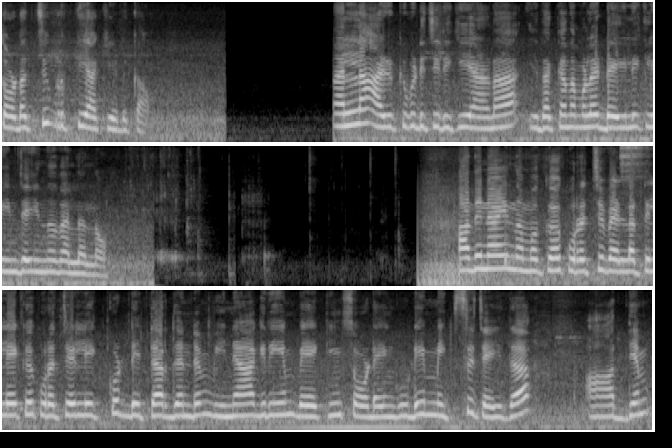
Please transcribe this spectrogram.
തുടച്ച് വൃത്തിയാക്കിയെടുക്കാം നല്ല അഴുക്ക് പിടിച്ചിരിക്കുകയാണ്. ഇതൊക്കെ നമ്മൾ ഡെയിലി ക്ലീൻ ചെയ്യുന്നതല്ലല്ലോ. അതിനായി നമുക്ക് കുറച്ച് വെള്ളത്തിലേക്ക് കുറച്ച് ലിക്വിഡ് ഡിറ്റർജന്റും വിനാഗിരിയും ബേക്കിംഗ് സോഡയും കൂടി മിക്സ് ചെയ്ത് ആദ്യം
